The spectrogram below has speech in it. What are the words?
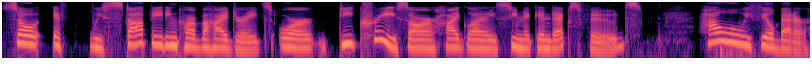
So, if we stop eating carbohydrates or decrease our high glycemic index foods, how will we feel better?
